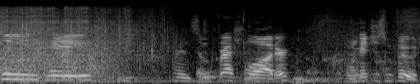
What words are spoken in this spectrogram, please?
clean cage and some fresh water. Gonna get you some food.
